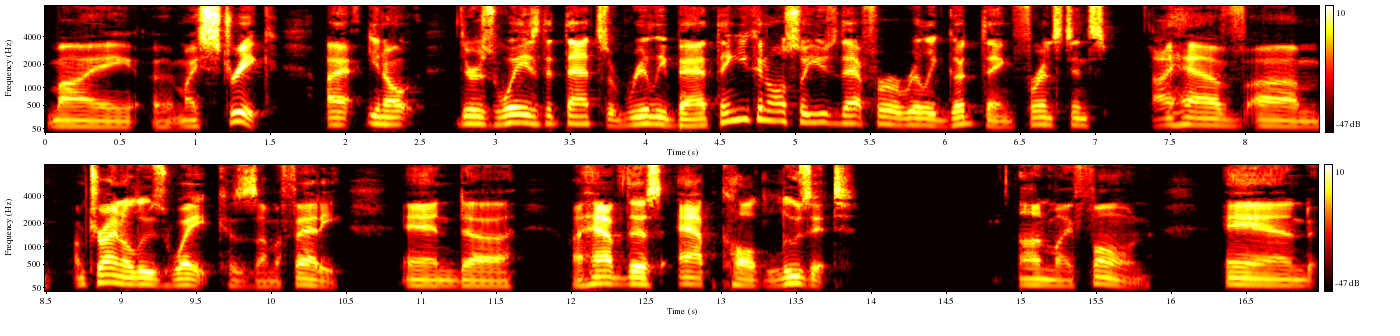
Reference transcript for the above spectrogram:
my uh, my streak. I you know, there's ways that that's a really bad thing. You can also use that for a really good thing. For instance, I have um I'm trying to lose weight cuz I'm a fatty and uh I have this app called Lose It on my phone, and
